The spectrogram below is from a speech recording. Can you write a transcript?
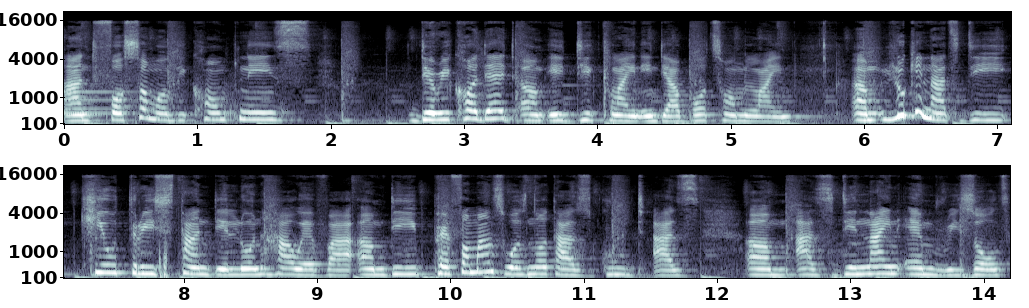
and for some of the companies they recorded um, a decline in their bottom line. Um, looking at the Q3 standalone, however, um, the performance was not as good as um, as the 9M result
